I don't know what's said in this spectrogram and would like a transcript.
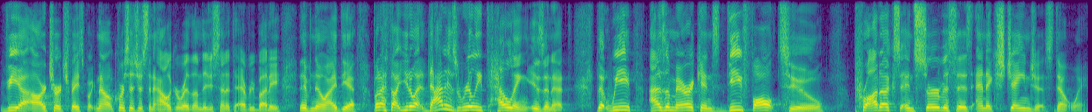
via our church Facebook. Now, of course, it's just an algorithm. They just send it to everybody. They have no idea. But I thought, you know what? That is really telling, isn't it? That we, as Americans, default to products and services and exchanges, don't we?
